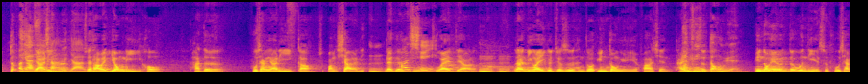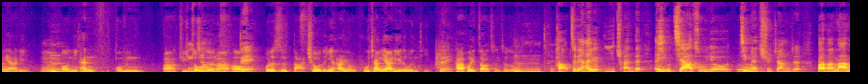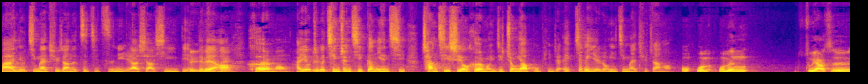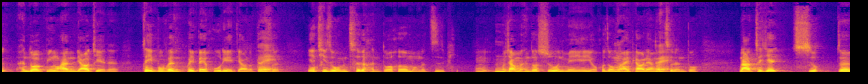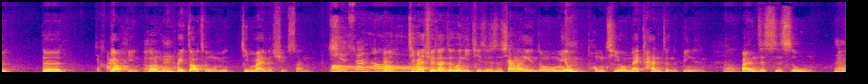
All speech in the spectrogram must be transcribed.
压力，所以他会用力以后，他的。腹腔压力一高，往下的嗯，那个阻阻碍掉了。嗯嗯。那另外一个就是很多运动员也发现，他也是运动员，运动员的问题也是腹腔压力。嗯哦，你看我们。啊，举重的啦，哈，对，或者是打球的，因为他有腹腔压力的问题，对，他会造成这个问题。嗯，好，这边还有遗传的，哎，有家族有静脉曲张的，爸爸妈妈有静脉曲张的，自己子女也要小心一点，对不对哈？荷尔蒙，还有这个青春期、更年期，长期使用荷尔蒙以及中药补品者，哎，这个也容易静脉曲张哦。我我们我们主要是很多病患了解的这一部分会被忽略掉的部分，因为其实我们吃了很多荷尔蒙的制品。嗯，像我们很多食物里面也有，或者我们爱漂亮啊，吃的很多。那这些食物的的药品荷尔蒙会造成我们静脉的血栓。血栓哦。对，静脉血栓这个问题其实是相当严重的。我们有统计，我们来看诊的病人，嗯，百分之四十五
